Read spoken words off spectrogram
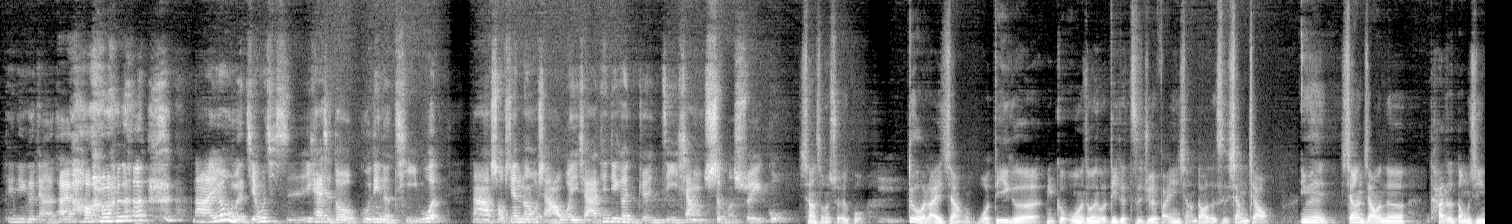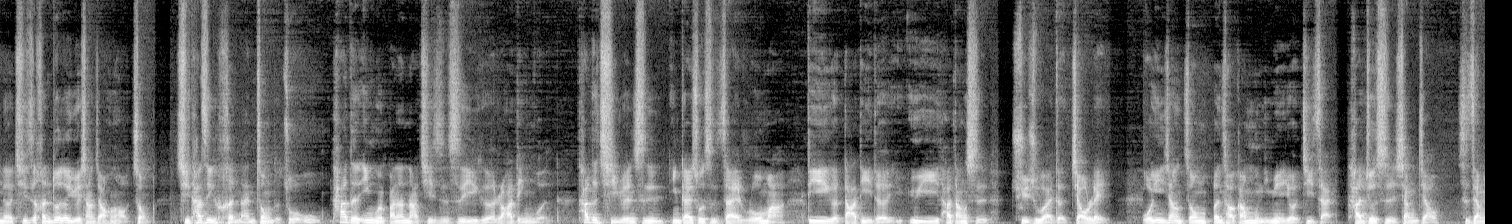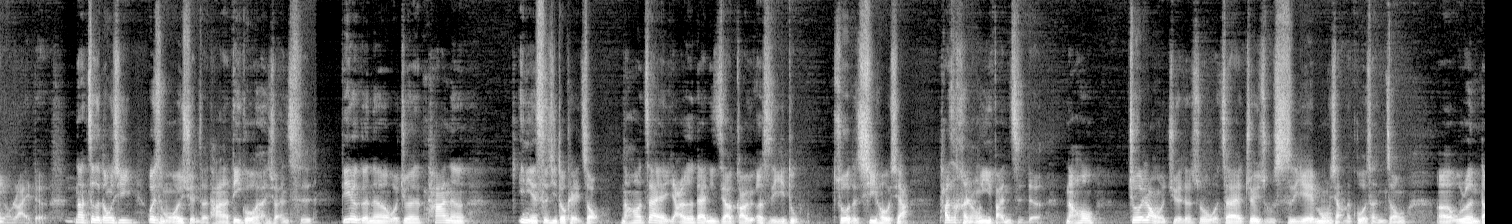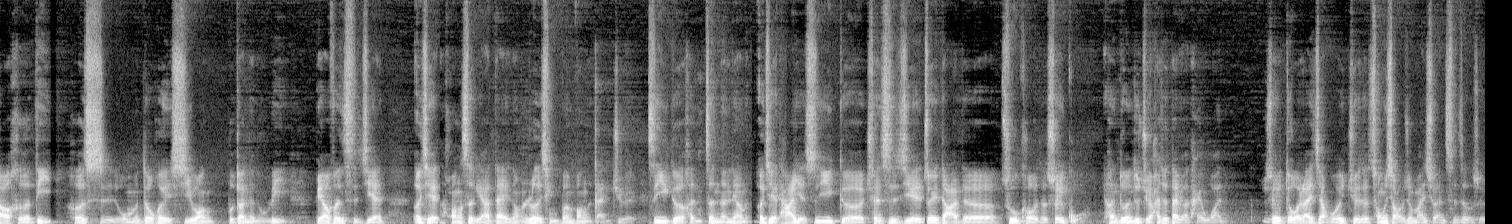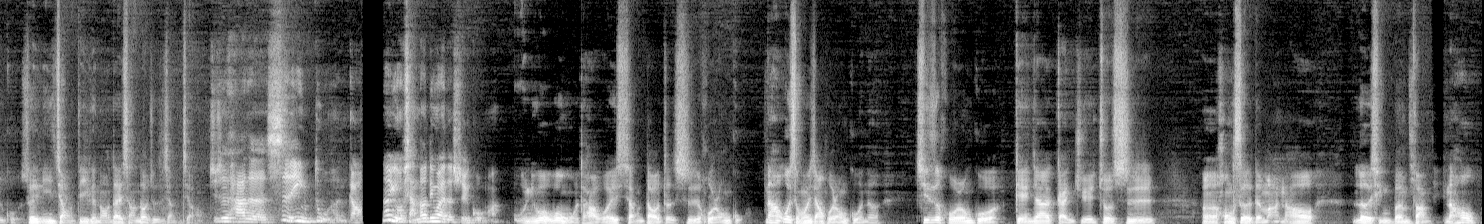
天地哥讲的太好了，那因为我们节目其实一开始都有固定的提问。那首先呢，我想要问一下天地哥，你觉得你自己像什么水果？像什么水果？嗯，对我来讲，我第一个你跟问我这个问题，我第一个直觉反应想到的是香蕉，因为香蕉呢，它的东西呢，其实很多人都以为香蕉很好种，其实它是一个很难种的作物。它的英文 banana 其实是一个拉丁文，它的起源是应该说是在罗马第一个大帝的御医，他当时取出来的胶类。我印象中，《本草纲目》里面也有记载，它就是香蕉是这样由来的。那这个东西为什么我会选择它呢？第一个我很喜欢吃，第二个呢，我觉得它呢一年四季都可以种，然后在亚热带，你只要高于二十一度，所有的气候下，它是很容易繁殖的。然后就会让我觉得说，我在追逐事业梦想的过程中，呃，无论到何地何时，我们都会希望不断的努力，不要分时间。而且黄色给它带那种热情奔放的感觉，是一个很正能量的。而且它也是一个全世界最大的出口的水果，很多人就觉得它就代表台湾。所以对我来讲，我会觉得从小就蛮喜欢吃这个水果。所以你一讲，我第一个脑袋想到就是香蕉，就是它的适应度很高。那有想到另外的水果吗？你如果问我的话，我会想到的是火龙果。那为什么会讲火龙果呢？其实火龙果给人家的感觉就是。呃，红色的嘛，然后热情奔放，然后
